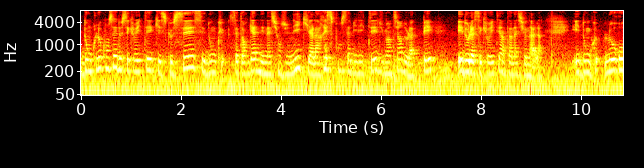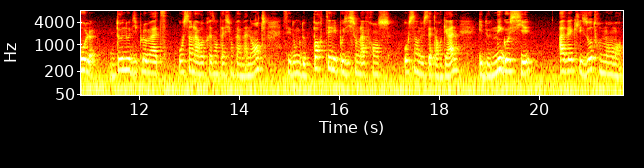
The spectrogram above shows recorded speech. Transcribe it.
Donc le Conseil de sécurité, qu'est-ce que c'est? C'est donc cet organe des Nations Unies qui a la responsabilité du maintien de la paix et de la sécurité internationale. Et donc le rôle de nos diplomates au sein de la représentation permanente, c'est donc de porter les positions de la France au sein de cet organe et de négocier avec les autres membres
